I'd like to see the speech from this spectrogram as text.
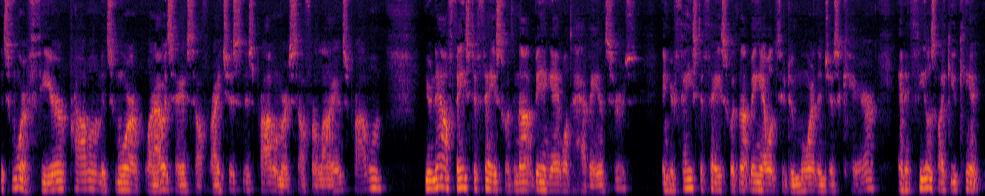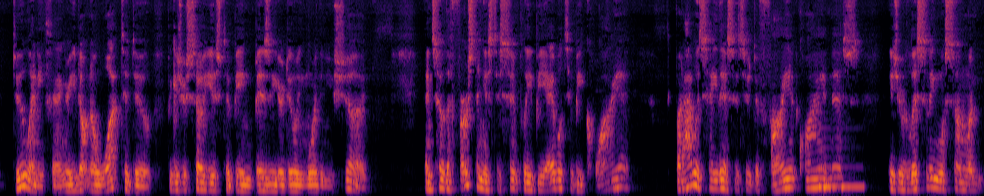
it's more a fear problem. It's more what I would say a self righteousness problem or a self reliance problem. You're now face to face with not being able to have answers, and you're face to face with not being able to do more than just care. And it feels like you can't do anything or you don't know what to do because you're so used to being busy or doing more than you should. And so the first thing is to simply be able to be quiet. But I would say this it's a defiant quietness. Is you're listening with someone,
